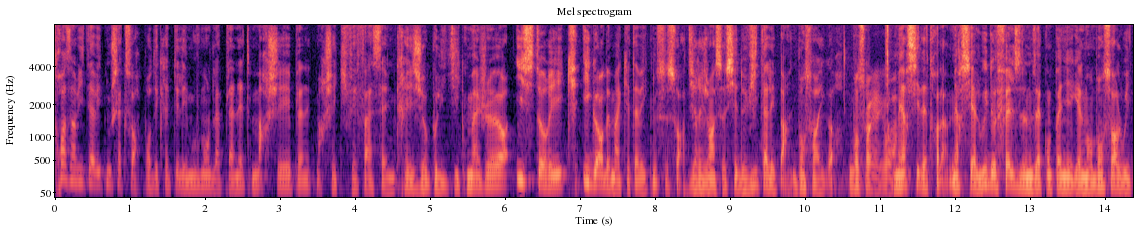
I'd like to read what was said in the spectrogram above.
Trois invités avec nous chaque soir pour décrypter les mouvements de la planète marché. Planète marché qui fait face à une crise géopolitique majeure, historique. Igor Demac est avec nous ce soir, dirigeant associé de Vital Épargne. Bonsoir Igor. Bonsoir Grégoire. Merci d'être là. Merci à Louis de Fels de nous accompagner également. Bonsoir Louis.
